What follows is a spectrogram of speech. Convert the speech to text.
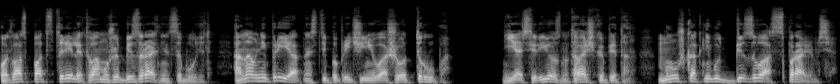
«Вот вас подстрелят, вам уже без разницы будет, а нам неприятности по причине вашего трупа. Я серьезно, товарищ капитан, мы уж как-нибудь без вас справимся».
